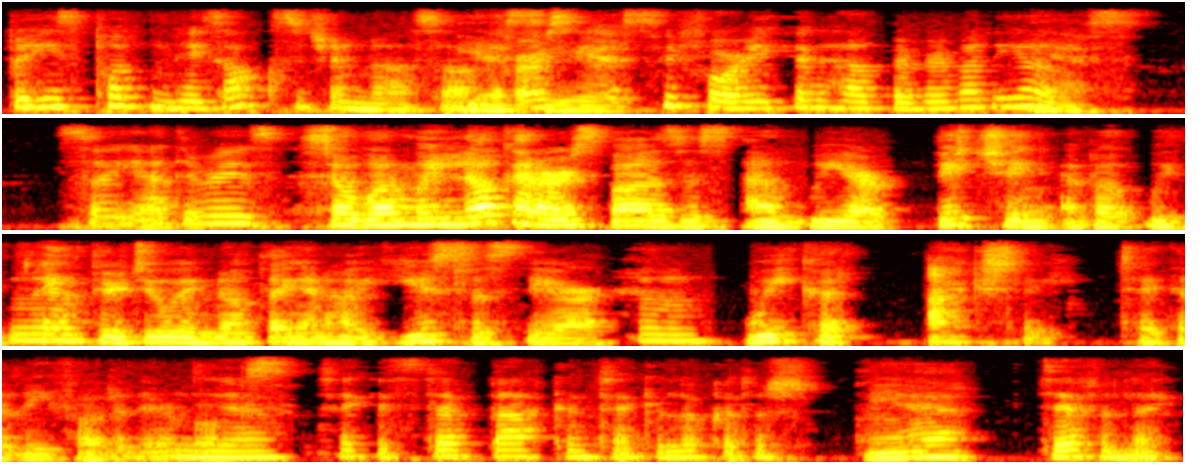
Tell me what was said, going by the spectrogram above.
But he's putting his oxygen mask on yes, first before he can help everybody else. Yes. So yeah, there is. So when we look at our spouses and we are bitching about we Yeah. think they're doing nothing and how useless they are, Mm. we could actually take a leaf out of their books. Yeah, take a step back and take a look at it. Yeah. Definitely.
